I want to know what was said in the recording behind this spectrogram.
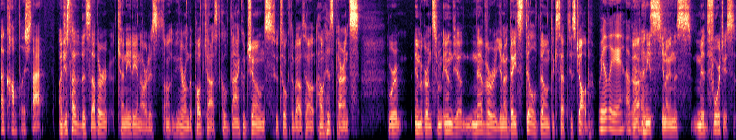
accomplish that. I just had this other Canadian artist on, here on the podcast called Danko Jones, who talked about how, how his parents, who were immigrants from India, never, you know, they still don't accept his job. Really? Okay. Uh, and he's, you know, in his mid 40s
